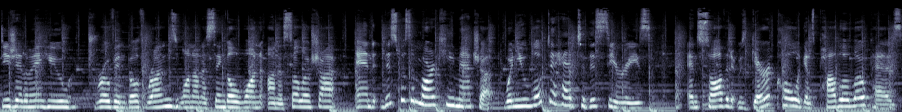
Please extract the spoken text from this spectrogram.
DJ LeMahieu drove in both runs, one on a single, one on a solo shot, and this was a marquee matchup. When you looked ahead to this series and saw that it was Gerrit Cole against Pablo Lopez,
